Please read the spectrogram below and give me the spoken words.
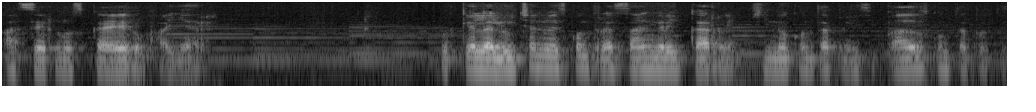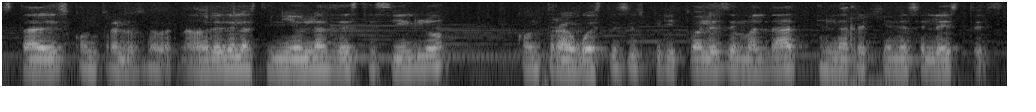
hacernos caer o fallar. Porque la lucha no es contra sangre y carne, sino contra principados, contra potestades, contra los gobernadores de las tinieblas de este siglo, contra huestes espirituales de maldad en las regiones celestes.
